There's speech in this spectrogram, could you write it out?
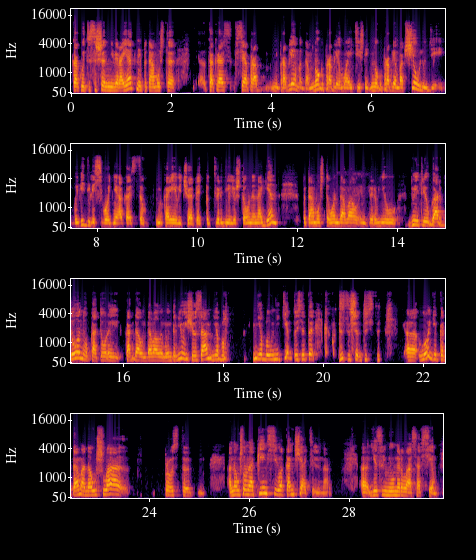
какой-то совершенно невероятный, потому что как раз вся не проблема, там много проблем у айтишников, много проблем вообще у людей. Вы видели сегодня, оказывается, Макаревичу опять подтвердили, что он инагент, потому что он давал интервью Дмитрию Гордону, который, когда он давал ему интервью, еще сам не был, не был никем. То есть это какой-то совершенно... То есть, э, логика там, она ушла просто... Она ушла на пенсию окончательно. Э, если не умерла совсем.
